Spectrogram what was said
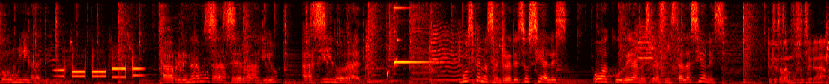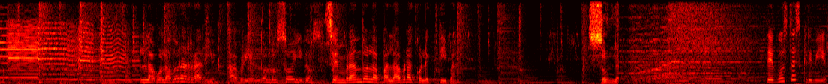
comunícate. Aprendamos a hacer radio haciendo radio. Búscanos en redes sociales o acude a nuestras instalaciones. Te estamos esperando. La Voladora Radio, abriendo los oídos, sembrando la palabra colectiva. Son la ¿Te gusta escribir?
